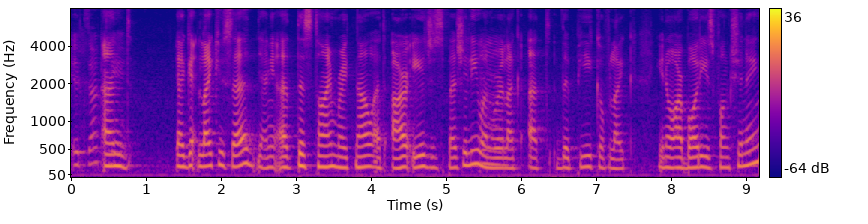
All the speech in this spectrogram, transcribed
exactly and again like you said yani at this time right now at our age especially when we're Mm. like at the peak of like you know our body is functioning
